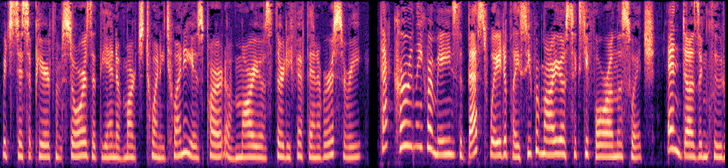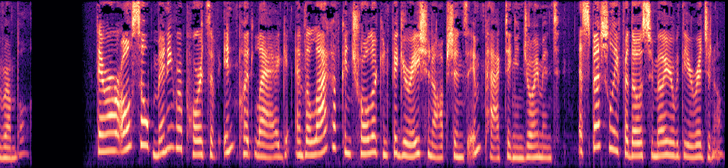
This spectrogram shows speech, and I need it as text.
which disappeared from stores at the end of March 2020 as part of Mario's 35th anniversary, that currently remains the best way to play Super Mario 64 on the Switch and does include Rumble. There are also many reports of input lag and the lack of controller configuration options impacting enjoyment, especially for those familiar with the original.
